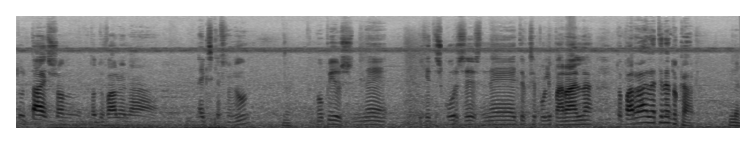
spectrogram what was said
Του Τάισον θα του βάλω ένα 6 και αυτού. Ναι. Ο οποίος ναι, είχε τις κούρσες, ναι, έτρεξε πολύ παράλληλα. Το παράλληλα τι να το κάνω. Ναι.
